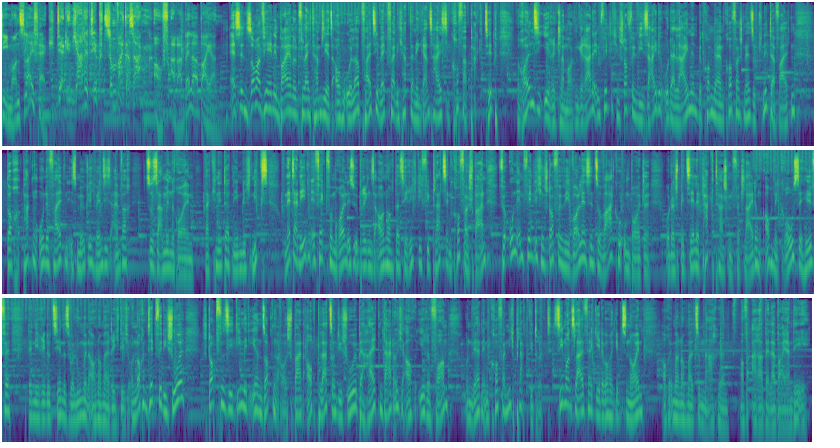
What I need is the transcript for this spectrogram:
Simons Lifehack. Der geniale Tipp zum Weitersagen auf Arabella Bayern. Es sind Sommerferien in Bayern und vielleicht haben Sie jetzt auch Urlaub. Falls Sie wegfahren, ich habe dann den ganz heißen Kofferpacktipp. Rollen Sie Ihre Klamotten. Gerade empfindliche Stoffe wie Seide oder Leinen bekommen ja im Koffer schnell so Knitterfalten. Doch Packen ohne Falten ist möglich, wenn Sie es einfach zusammenrollen. Da knittert nämlich nichts. Netter Nebeneffekt vom Rollen ist übrigens auch noch, dass Sie richtig viel Platz im Koffer sparen. Für unempfindliche Stoffe wie Wolle sind so Vakuumbeutel oder spezielle Packtaschen für Kleidung auch eine große Hilfe, denn die reduzieren das Volumen auch nochmal richtig. Und noch ein Tipp für die Schuhe: Stopfen Sie die mit Ihren Socken aus, spart auch Platz und die Schuhe behalten dadurch auch ihre Form und werden im Koffer nicht platt gedrückt. Simons Lifehack, jede Woche gibt es neun, auch immer noch mal zum Nachhören auf arabellabayern.de.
